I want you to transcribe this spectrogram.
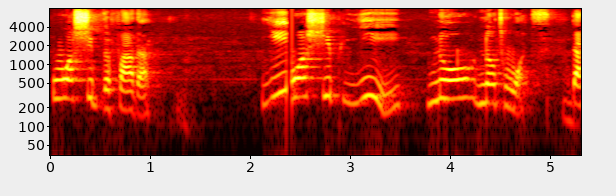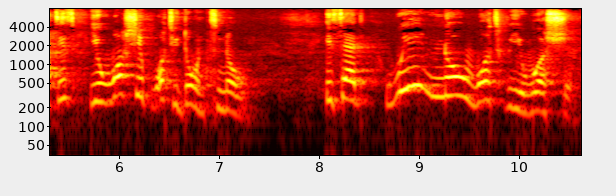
worship the Father. Ye worship ye know not what. That is, you worship what you don't know. He said, We know what we worship.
